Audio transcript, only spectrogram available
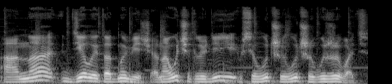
она делает одну вещь. Она учит людей все лучше и лучше выживать.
